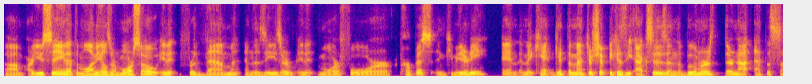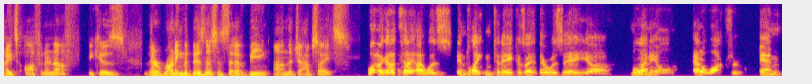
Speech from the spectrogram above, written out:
um, are you seeing that the millennials are more so in it for them and the Z's are in it more for purpose and community? And, and they can't get the mentorship because the X's and the boomers, they're not at the sites often enough because they're running the business instead of being on the job sites? Well, I got to tell you, I was enlightened today because there was a uh, millennial at a walkthrough and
